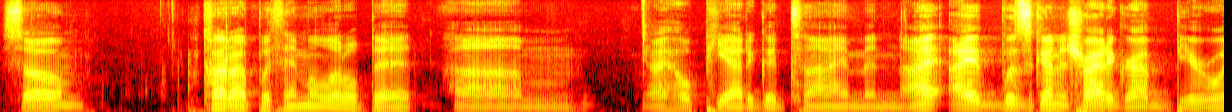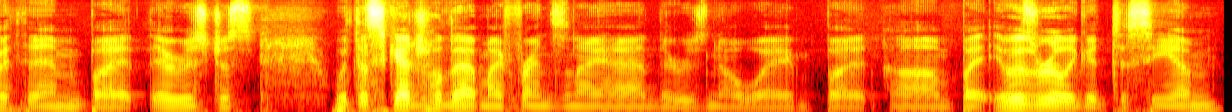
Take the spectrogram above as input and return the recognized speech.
So caught up with him a little bit. Um, I hope he had a good time, and I, I was gonna try to grab a beer with him, but there was just with the schedule that my friends and I had, there was no way. But um, but it was really good to see him.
